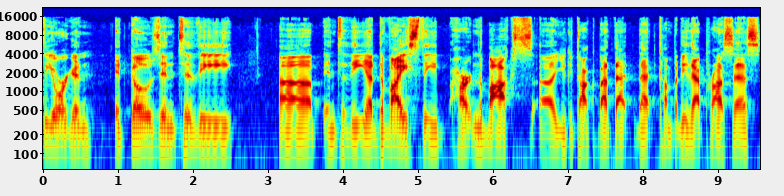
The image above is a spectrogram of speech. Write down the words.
the organ. It goes into the uh, into the uh, device, the heart in the box. Uh, you could talk about that that company, that process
